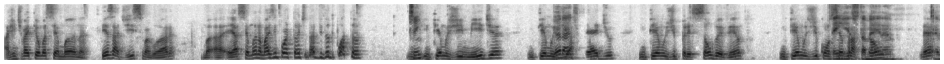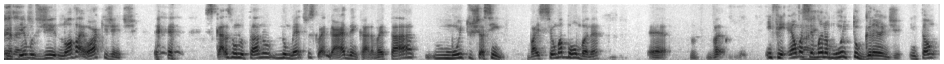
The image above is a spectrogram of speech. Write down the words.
a gente vai ter uma semana pesadíssima agora. É a semana mais importante da vida do Poitin. Sim. Em, em termos de mídia, em termos Verdade. de assédio, em termos de pressão do evento, em termos de concentração. Tem isso também, né? né? É em termos de Nova York, gente. Esses caras vão lutar no, no Madison Square Garden, cara. Vai estar tá muito. Assim, vai ser uma bomba, né? É, vai... Enfim, é uma vai. semana muito grande. Então,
